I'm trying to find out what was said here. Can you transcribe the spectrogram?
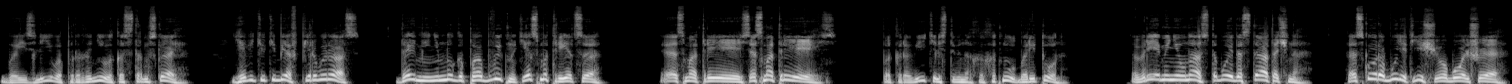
Боязливо проронила Костромская. Я ведь у тебя в первый раз. Дай мне немного пообвыкнуть и осмотреться. Осмотрись, осмотрись. Покровительственно хохотнул баритон. Времени у нас с тобой достаточно, а скоро будет еще больше.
